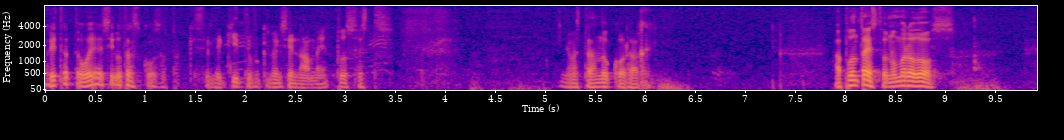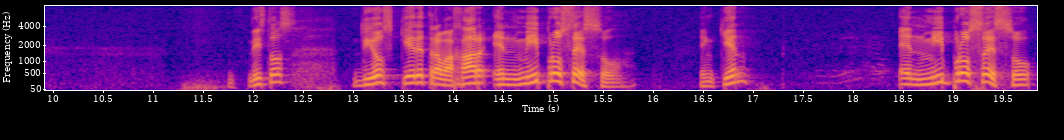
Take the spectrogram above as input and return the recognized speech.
Ahorita te voy a decir otras cosas para que se le quite porque no dicen amén. Pues esto. Ya me está dando coraje. Apunta esto, número dos. ¿Listos? Dios quiere trabajar en mi proceso. ¿En quién? En mi proceso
